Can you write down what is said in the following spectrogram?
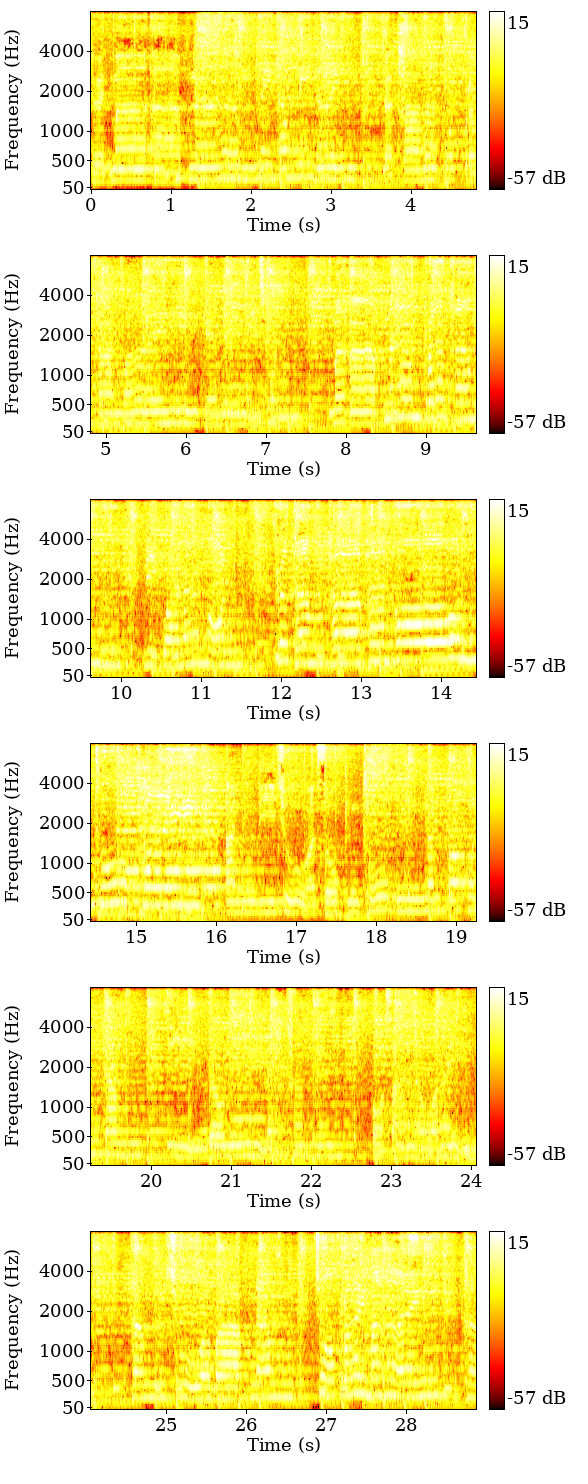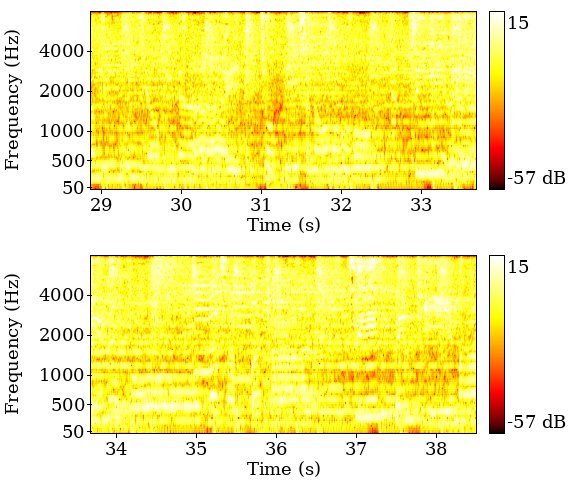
เกิดมาอาบน้ำในธรรมวินัยแต่ทาคตประทานไว้ แก่เวไนชน มาอาบน้ำพระธรรม ดีกว่าน้ำมนต์พระธรรมพาผ่านพ้นทุกภัย อันดีชั่วสุขทุกนั้นเพราะคนกรรม ที่เรานี้แหละทำก่อสร้างเอาไว้ทำชั่วบาปน้ำ สนองสีเลนะโพกสัมปทาศีลเป็นที่มา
